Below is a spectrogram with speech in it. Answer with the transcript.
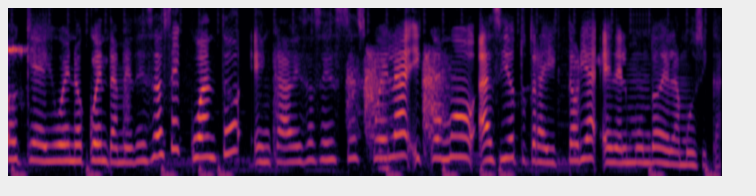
Ok, bueno, cuéntame, ¿desde hace cuánto encabezas esta escuela y cómo ha sido tu trayectoria en el mundo de la música?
